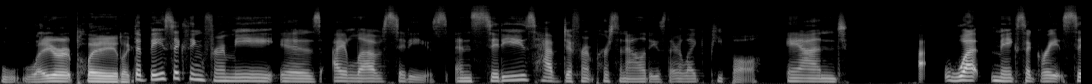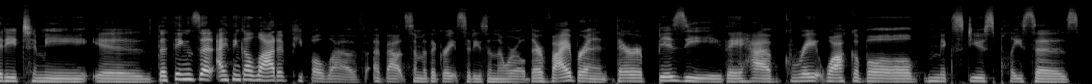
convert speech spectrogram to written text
layer it played? Like, The basic thing for me is I love cities, and cities have different personalities. They're like people. And Uh, what makes a great city to me is the things that I think a lot of people love about some of the great cities in the world. They're vibrant, they're busy, they have great walkable, mixed use places.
